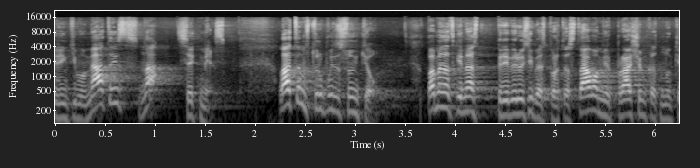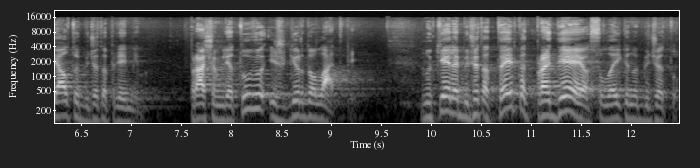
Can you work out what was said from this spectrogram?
rinkimų metais? Na, sėkmės. Latviams truputį sunkiau. Pamenat, kai mes prie vyriausybės protestavom ir prašėm, kad nukeltų biudžeto prieimimą. Prašėm lietuvių, išgirdo Latvijai. Nukėlė biudžetą taip, kad pradėjo su laikinu biudžetu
